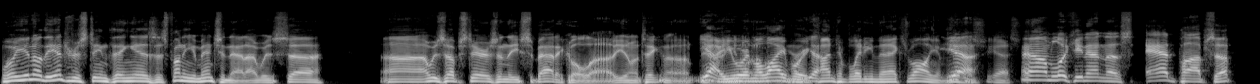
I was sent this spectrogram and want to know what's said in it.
Well, you know, the interesting thing is, it's funny you mentioned that. I was uh, uh, I was upstairs in the sabbatical, uh, you know, taking a Yeah, you were in the library yeah. contemplating the next volume. Yeah. Yes, yes. And I'm looking at this ad pops up.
